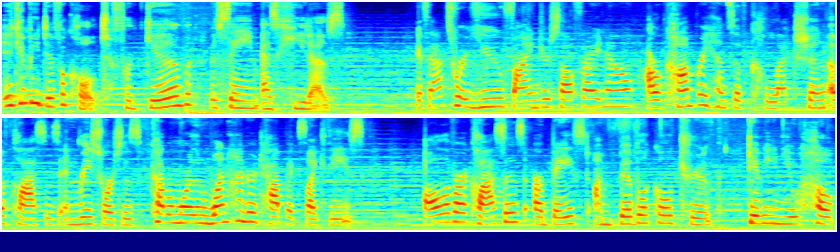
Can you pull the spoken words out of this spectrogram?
It can be difficult to forgive the same as He does. If that's where you find yourself right now, our comprehensive collection of classes and resources cover more than 100 topics like these. All of our classes are based on biblical truth, giving you hope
